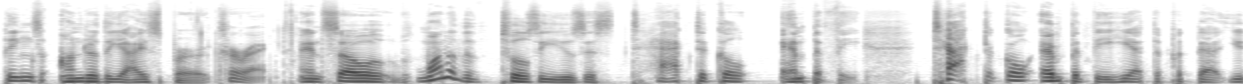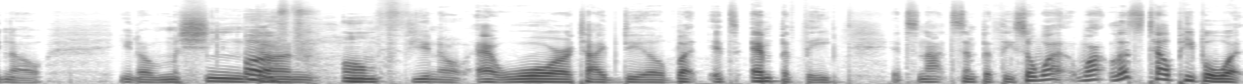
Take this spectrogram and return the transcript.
things under the iceberg. Correct. And so one of the tools he uses tactical empathy. Tactical empathy. He had to put that, you know, you know, machine gun oomph, you know, at war type deal, but it's empathy. It's not sympathy. So what, what let's tell people what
